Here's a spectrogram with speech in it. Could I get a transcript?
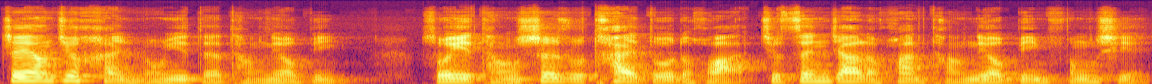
这样就很容易得糖尿病。所以，糖摄入太多的话，就增加了患糖尿病风险，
